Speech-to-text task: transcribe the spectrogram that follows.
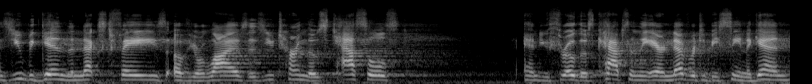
as you begin the next phase of your lives, as you turn those tassels and you throw those caps in the air, never to be seen again,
